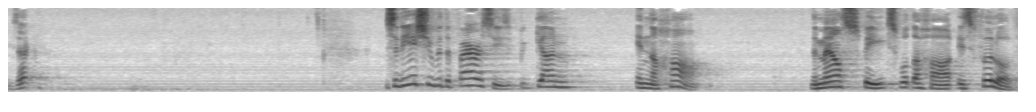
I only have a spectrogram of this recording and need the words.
Exactly. So the issue with the Pharisees began in the heart. The mouth speaks what the heart is full of.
